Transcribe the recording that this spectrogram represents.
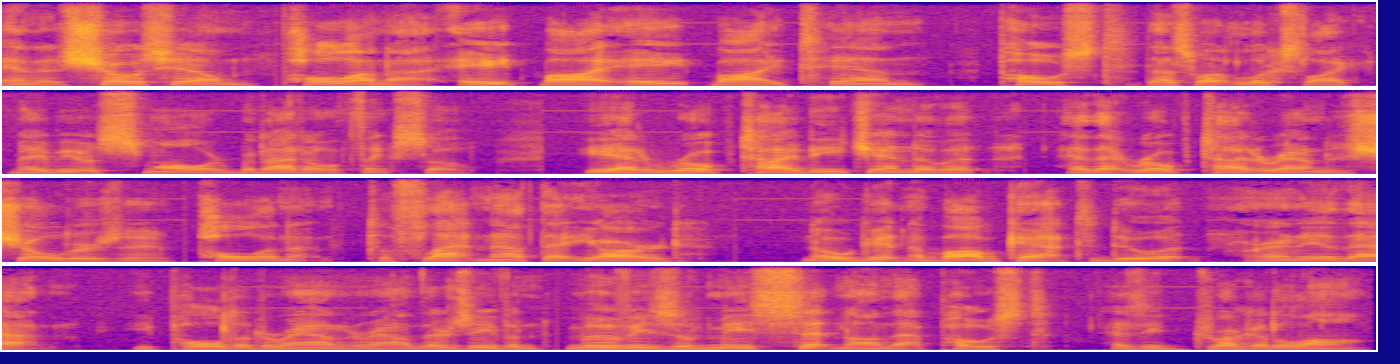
And it shows him pulling a 8 by 8 by 10 post. That's what it looks like. Maybe it was smaller, but I don't think so. He had a rope tied to each end of it, had that rope tied around his shoulders and pulling it to flatten out that yard. No getting a bobcat to do it or any of that. He pulled it around and around. There's even movies of me sitting on that post as he drug it along.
